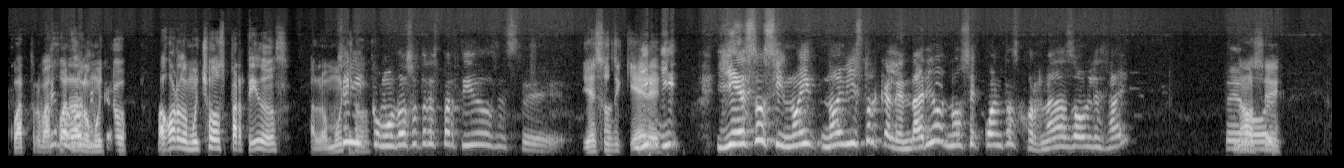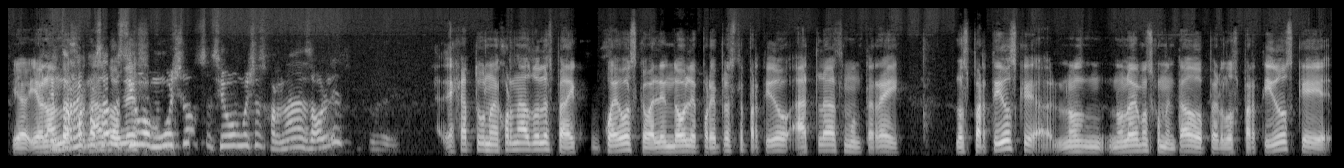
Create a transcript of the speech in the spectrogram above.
cuatro, va a jugar a lo mucho, va a jugar a lo mucho dos partidos. A lo mucho. Sí, como dos o tres partidos. Este... Y eso si quiere. Y, y, y, eso si no he, no he visto el calendario, no sé cuántas jornadas dobles hay. Pero no, sí. Y, y hablando de jornadas pasado dobles. sí hubo, muchos, sí hubo muchas jornadas dobles. Deja tú, no hay jornadas dobles, pero hay juegos que valen doble. Por ejemplo, este partido Atlas-Monterrey. Los partidos que, no, no lo hemos comentado, pero los partidos que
